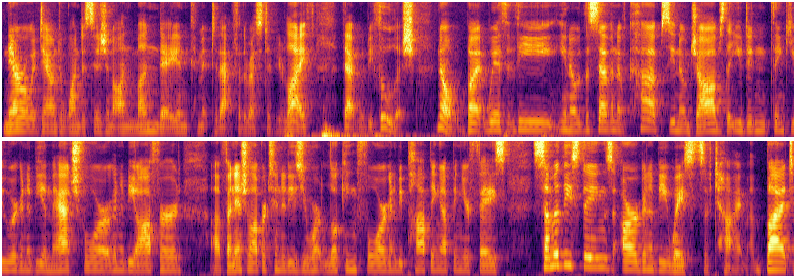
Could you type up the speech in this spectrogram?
narrow it down to one decision on Monday and commit to that for the rest of your life. That would be foolish. No, but with the, you know, the 7 of cups, you know, jobs that you didn't think you were going to be a match for are going to be offered. Uh, financial opportunities you weren't looking for are going to be popping up in your face. Some of these things are going to be wastes of time, but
